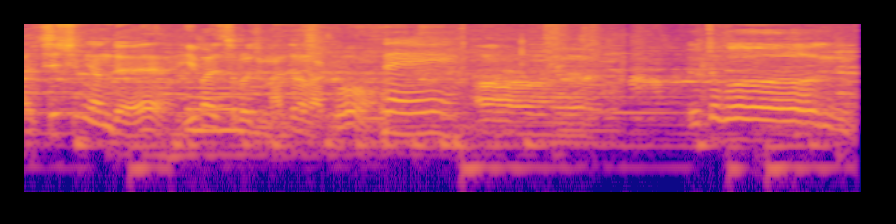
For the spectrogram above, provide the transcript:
한 70년대 이발소로 지금 만들어놨고 네. 어, 이쪽은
